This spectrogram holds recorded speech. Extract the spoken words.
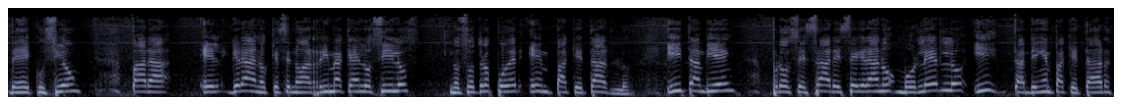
de ejecución para el grano que se nos arrima acá en los hilos nosotros poder empaquetarlo y también procesar ese grano, molerlo y también empaquetar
